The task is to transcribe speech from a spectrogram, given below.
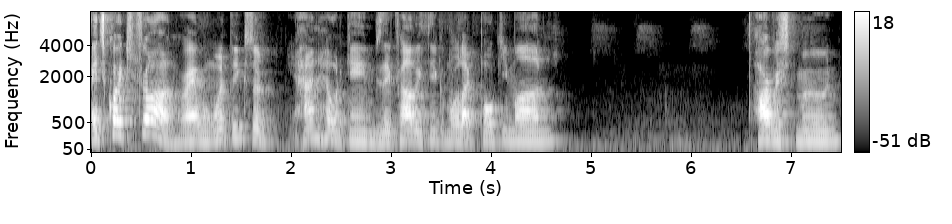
it's quite strong, right? When one thinks of handheld games, they probably think of more like Pokemon, Harvest Moon,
